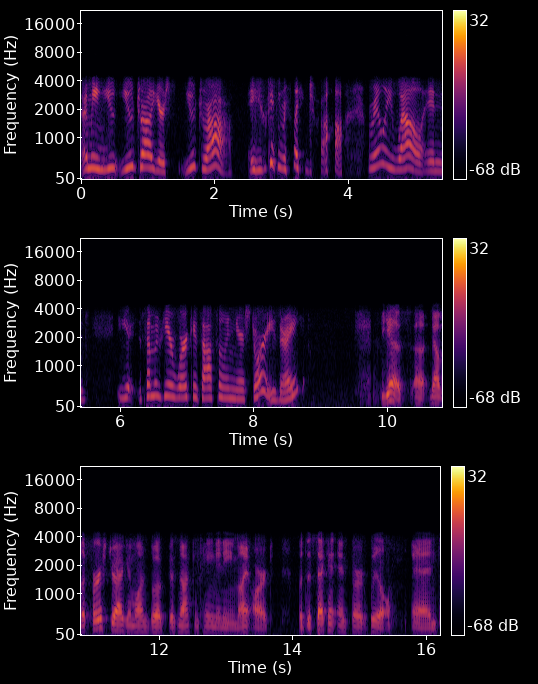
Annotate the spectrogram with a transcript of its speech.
I mean, you you draw your you draw. You can really draw really well, and you, some of your work is also in your stories, right? Yes. Uh, now, the first Dragonwand book does not contain any of my art, but the second and third will. And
